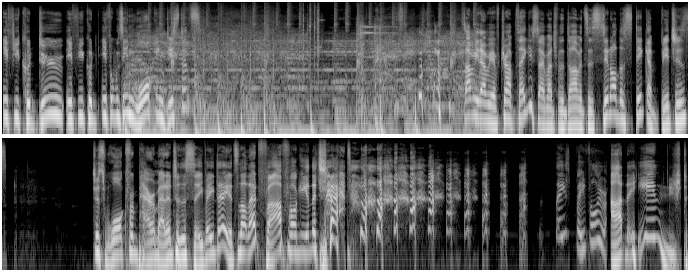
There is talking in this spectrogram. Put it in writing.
if you could do if you could if it was in walking distance WWF Trump, thank you so much for the. It says, sit on the sticker, bitches. Just walk from Parramatta to the CBD. It's not that far, Foggy in the chat. These people who are unhinged.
